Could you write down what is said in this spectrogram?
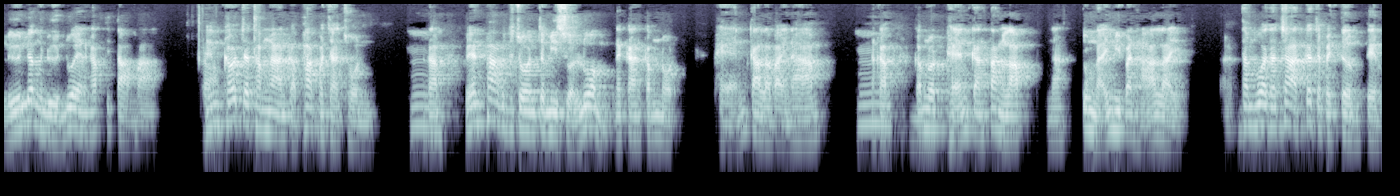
หรือเรื่องอื่นๆด้วยนะครับที่ตามมาเพราะฉะนั้นเขาจะทำงานกับภาคประชาชนอืม นะครับเพราะฉะนั้นภาคประชาชนจะมีส่วนร่วมในการกำหนดแผนการระบายน้ำนะครับกำหนดแผนการตั้งรับนะตรงไหนมีปัญหาอะไรเอ่อท่านผู้ว่าชาติก็จะไปเติมเต็ม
